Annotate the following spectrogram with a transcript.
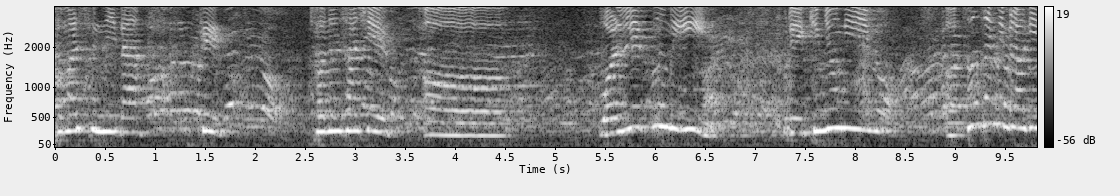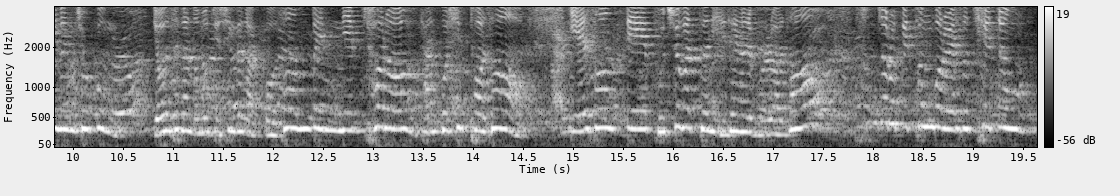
고맙습니다. 그 저는 사실 어 원래 꿈이 우리 김용임 어, 선생님이라기는 조금 연세가 너무 드신 것 같고 선배님처럼 닮고 싶어서 예선 때 부추 같은 인생을 불러서 순조롭게 통과를 해서 최종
